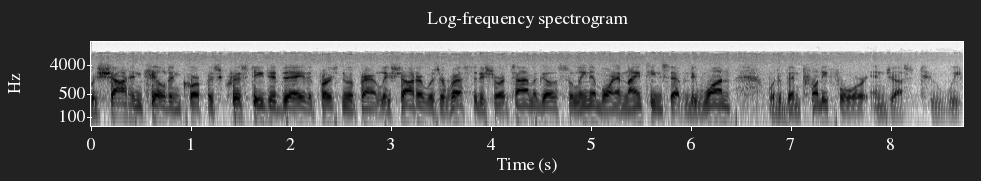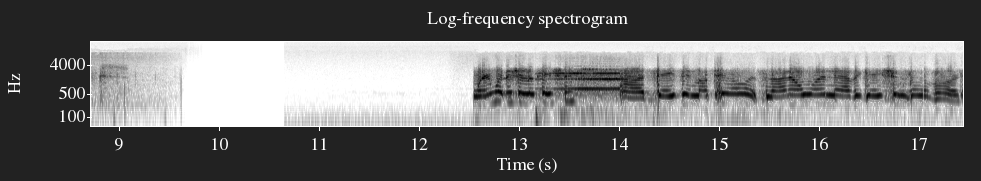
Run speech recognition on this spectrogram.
was shot and killed in Corpus Christi today. The person who apparently shot her was arrested a short time ago. Selena, born in 1971, would have been 24 in just two weeks. When? What is your location? Uh, Days Inn Motel. It's 901 Navigation Boulevard.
